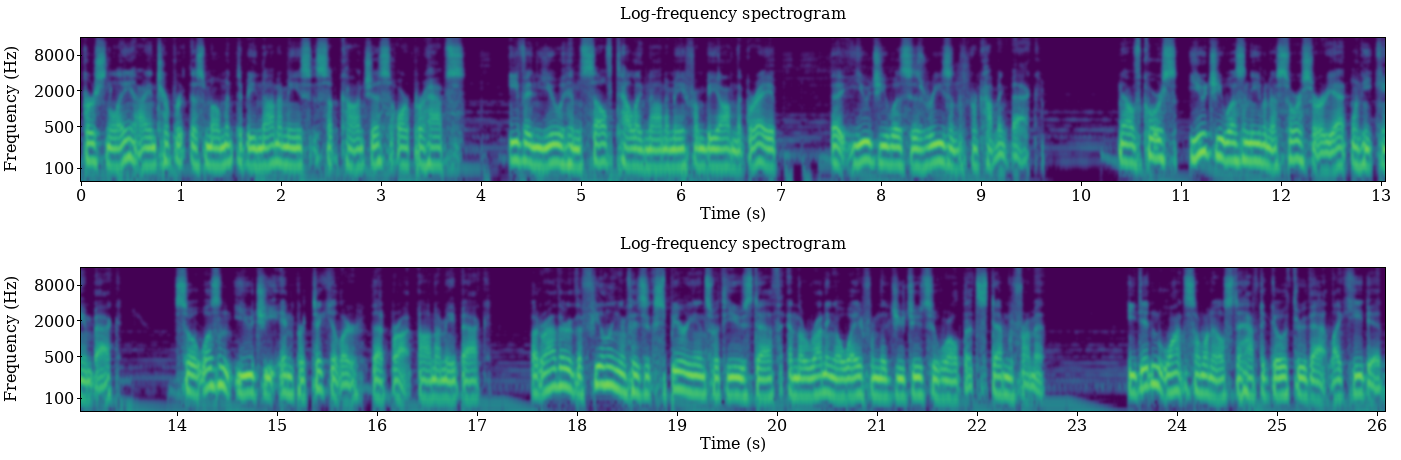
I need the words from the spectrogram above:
Personally, I interpret this moment to be Nanami's subconscious, or perhaps even Yu himself telling Nanami from beyond the grave that Yuji was his reason for coming back. Now, of course, Yuji wasn't even a sorcerer yet when he came back, so it wasn't Yuji in particular that brought Nanami back, but rather the feeling of his experience with Yu's death and the running away from the Jujutsu world that stemmed from it. He didn't want someone else to have to go through that like he did,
